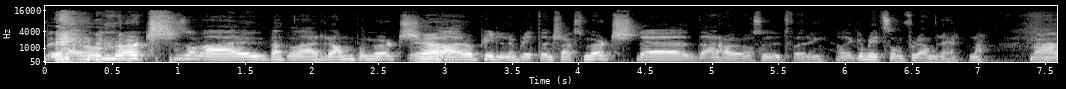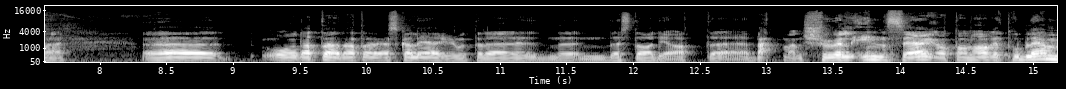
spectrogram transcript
Det er jo merch som er Batman er ram på merch. Ja. Og da er jo pillene blitt en slags merch. Det, der har jo også en utfordring. Det hadde ikke blitt sånn for de andre heltene. Nei, nei. Eh, og dette, dette eskalerer jo til det, det, stadiet at eh, Batman sjøl innser at han har et problem.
